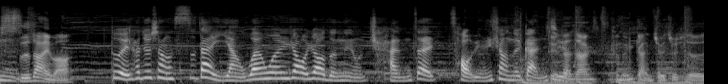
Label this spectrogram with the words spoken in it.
丝带吗？对，它就像丝带一样弯弯绕绕的那种缠在草原上的感觉。对，大家可能感觉就是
